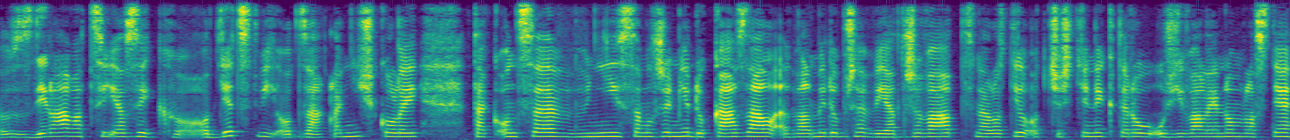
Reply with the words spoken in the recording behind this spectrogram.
vzdělávací jazyk od dětství, od základní školy, tak on se v ní samozřejmě dokázal velmi dobře vyjadřovat, na rozdíl od češtiny, kterou užíval jenom vlastně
